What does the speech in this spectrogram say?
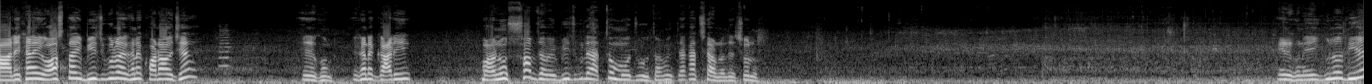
আর এখানে এই অস্থায়ী বীজগুলো এখানে করা হয়েছে। এই দেখুন, এখানে গাড়ি, মানুষ সব যাবে। বীজগুলো এত মজবুত, আমি দেখাচ্ছি আপনাদের, চলুন। এই দেখুন, এইগুলো দিয়ে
